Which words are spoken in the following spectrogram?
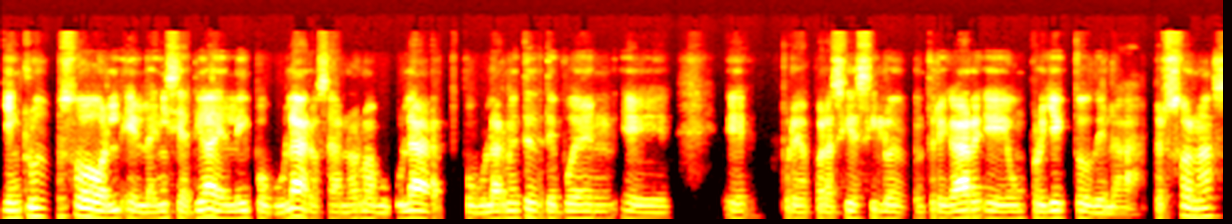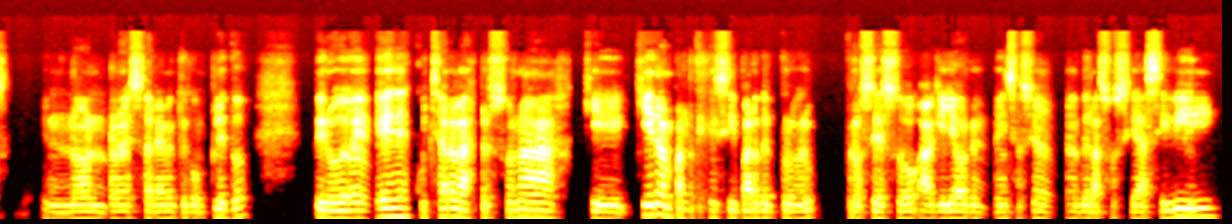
ya incluso la iniciativa de ley popular, o sea, norma popular. Popularmente te pueden, eh, por, así decirlo, entregar un proyecto de las personas, no, necesariamente completo, pero es escuchar a las personas que quieran participar del proceso, aquellas organizaciones de la sociedad civil,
